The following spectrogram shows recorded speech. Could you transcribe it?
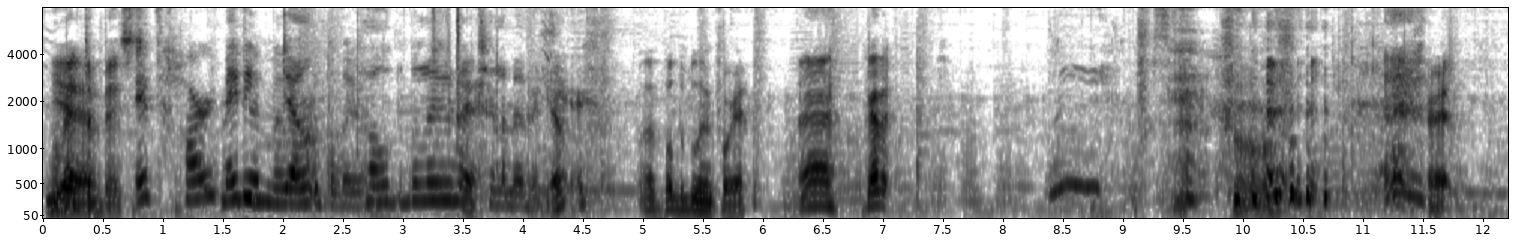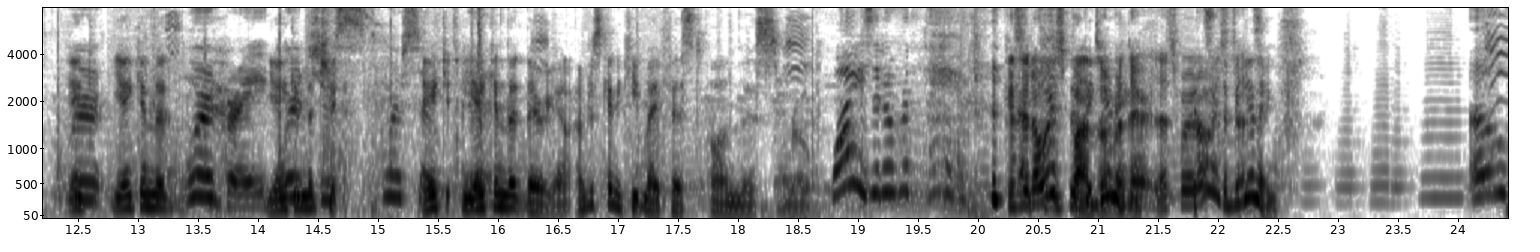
Momentum Yeah. based. It's hard Maybe to move don't the balloon. hold the balloon Yeah, until I'm over there you go. here. I pulled the balloon for you. Uh, grab it. Whee! All right. We're- Yank, yanking the. We're great. Yanking we're the chi- We're so Yank, good. yanking the. There we go. I'm just gonna keep my fist on this rope. Why is it over there? Because it always It's the spawns over there. That's where it it's always the does. beginning. Oh,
